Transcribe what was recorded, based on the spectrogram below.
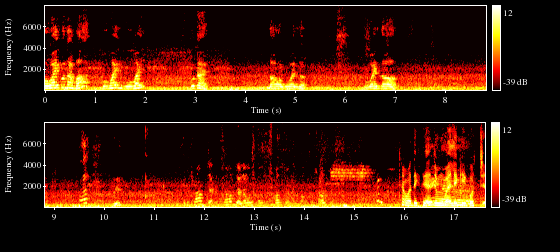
মোবাইল কোথায় মা? Mobile mobile? কোথায়? দাও মোবাইল দাও। মোবাইল দাও। সব জানে সব জানে সব সব জানে সব জানে। আবার দেখতে যাচ্ছে মোবাইলে কি করছে।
